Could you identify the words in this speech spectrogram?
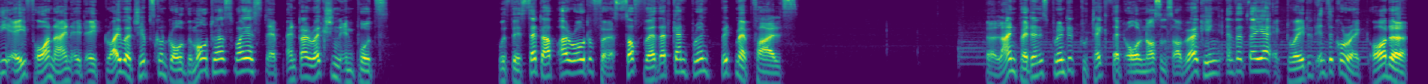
The A4988 driver chips control the motors via step and direction inputs. With this setup I wrote a first software that can print bitmap files. A line pattern is printed to check that all nozzles are working and that they are actuated in the correct order.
